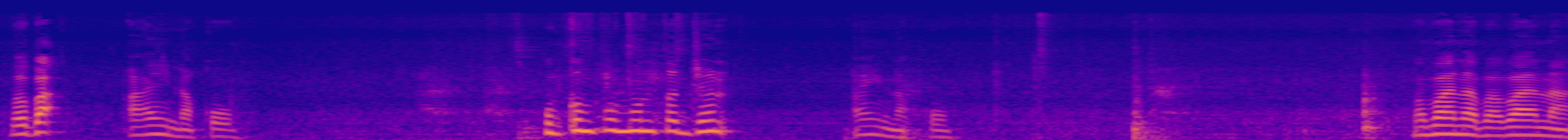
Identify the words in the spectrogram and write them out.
Baba. Ay, nako. Huwag kang pumunta dyan. Ay, nako. Baba na, baba na.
